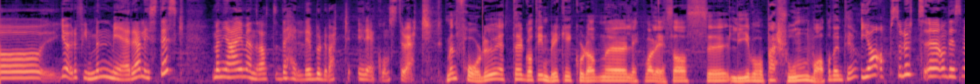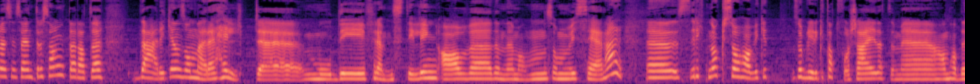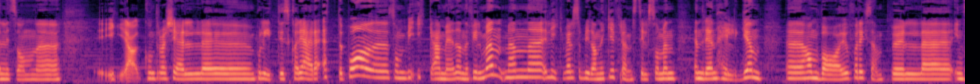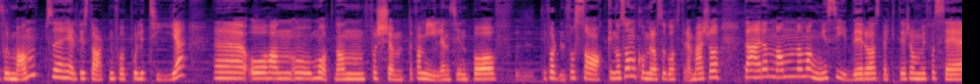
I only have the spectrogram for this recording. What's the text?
gjøre filmen mer realistisk. Men jeg mener at det heller burde vært rekonstruert. Men får du et eh, godt innblikk i hvordan eh, Lech Walesas eh, liv og person var på den tida? Ja, absolutt. Og det som jeg syns er interessant, er at det, er ikke en sånn derre heltemodig fremstilling av denne mannen som vi ser her. Riktignok så, har vi ikke- så blir det ikke tatt for seg dette med Han hadde en litt sånn ja, kontroversiell eh, politisk karriere etterpå, eh, som vi ikke er med i denne filmen. Men eh, likevel så blir han ikke fremstilt som en, en ren helgen. Han var jo f.eks. Informant helt i starten for politiet. og, han, og måten han forsømte familien sin på til fordel for saken og sånn, kommer også godt frem her. Så det er en mann med mange sider og aspekter som vi får se.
